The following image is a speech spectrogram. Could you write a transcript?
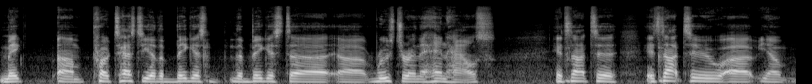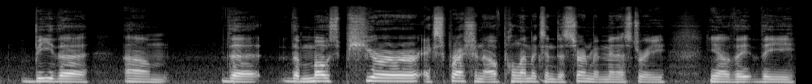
make um, Protestia the biggest the biggest uh, uh, rooster in the hen house. It's not to it's not to uh, you know be the um, the the most pure expression of polemics and discernment ministry. You know the the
